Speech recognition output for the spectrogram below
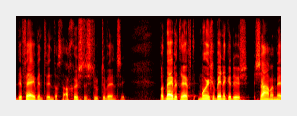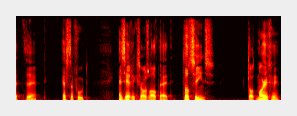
de 25 augustus, toe te wensen. Wat mij betreft, morgen ben ik er dus samen met uh, Esther Voet. En zeg ik zoals altijd: tot ziens, tot morgen.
